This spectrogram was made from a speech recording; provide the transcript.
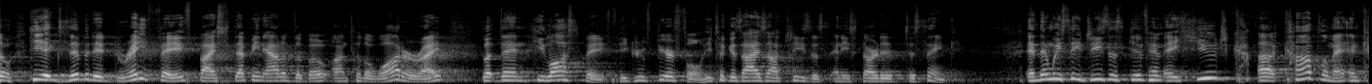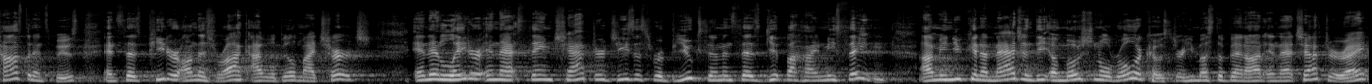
So he exhibited great faith by stepping out of the boat onto the water, right? But then he lost faith. He grew fearful. He took his eyes off Jesus and he started to sink. And then we see Jesus give him a huge uh, compliment and confidence boost and says, Peter, on this rock I will build my church. And then later in that same chapter, Jesus rebukes him and says, Get behind me, Satan. I mean, you can imagine the emotional roller coaster he must have been on in that chapter, right?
